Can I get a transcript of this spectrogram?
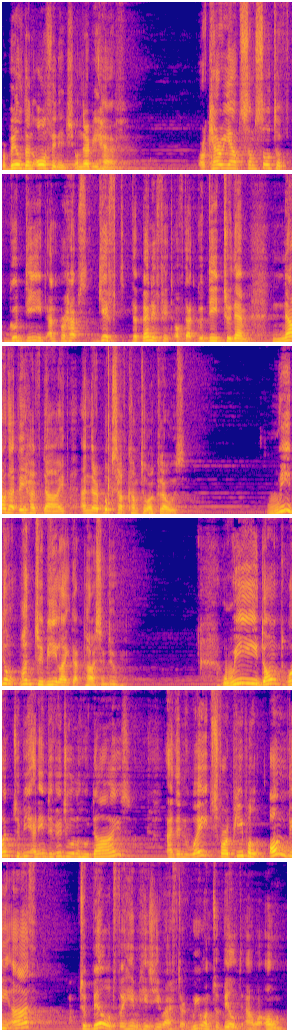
or build an orphanage on their behalf, or carry out some sort of good deed and perhaps gift the benefit of that good deed to them now that they have died and their books have come to a close. We don't want to be like that person, do we? We don't want to be an individual who dies and then waits for people on the earth to build for him his hereafter. We want to build our own.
